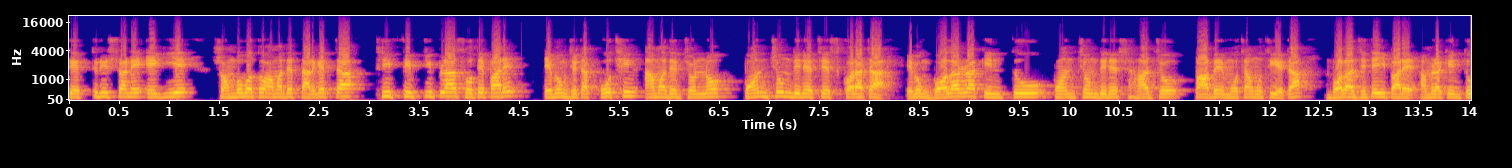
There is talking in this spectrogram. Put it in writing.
তেত্রিশ রানে এগিয়ে সম্ভবত আমাদের টার্গেটটা থ্রি প্লাস হতে পারে। এবং যেটা কঠিন আমাদের জন্য পঞ্চম দিনে চেস করাটা। এবং বলাররা কিন্তু পঞ্চম দিনের সাহায্য পাবে মোটামুটি এটা বলা যেতেই পারে। আমরা কিন্তু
